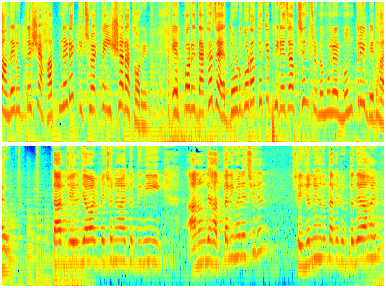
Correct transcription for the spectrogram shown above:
তাদের উদ্দেশ্যে হাত নেড়ে কিছু একটা ইশারা করেন। এরপরে দেখা যায় দোরগোড়া থেকে ফিরে যাচ্ছেন তৃণমূলের মন্ত্রী বিধায়ক। তার জেল যাওয়ার পেছনে হয়তো তিনি আনন্দে হাততালি মেরেছিলেন? সেই জন্যই হয়তো তাকে ঢুকতে দেওয়া হয়নি।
